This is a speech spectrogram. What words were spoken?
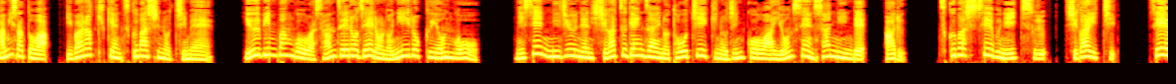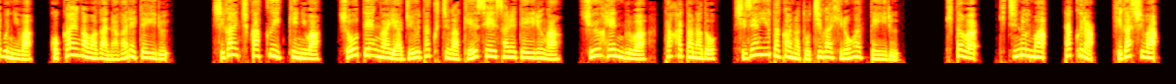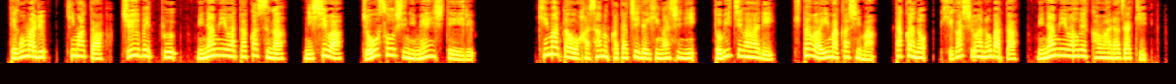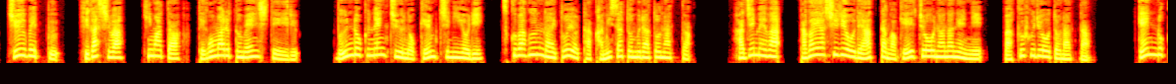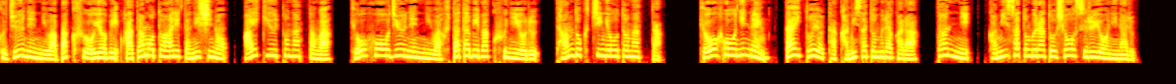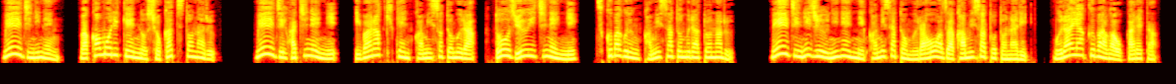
上里は茨城県つくば市の地名。郵便番号は300-2645。2020年4月現在の当地域の人口は4003人である。つくば市西部に位置する市街地。西部には小海川が流れている。市街地各一家には商店街や住宅地が形成されているが、周辺部は田畑など自然豊かな土地が広がっている。北は吉沼、田倉、東は手駒丸、木又、中別府、南は高須が、西は上層市に面している。木又を挟む形で東に飛び地があり、北は今鹿島、高野、東は野端、南は上河原崎、中別府、東は木又、手駒丸と面している。文禄年中の検地により、筑波郡内豊田上里村となった。はじめは、田谷資料であったが慶長7年に幕府領となった。元禄10年には幕府及び旗本有田西の愛級となったが、享保10年には再び幕府による単独治業となった。享保2年、大豊田上里村から単に上里村と称するようになる。明治2年、若森県の所轄となる。明治8年に茨城県上里村、同11年に筑波郡上里村となる。明治22年に上里村大技上里となり、村役場が置かれた。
